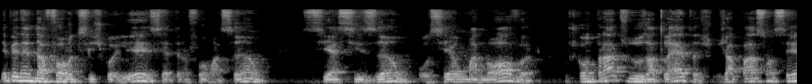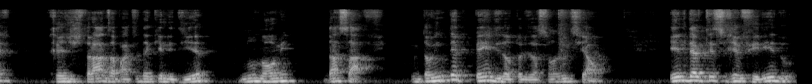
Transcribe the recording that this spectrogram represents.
Dependendo da forma que se escolher, se é transformação, se é cisão ou se é uma nova, os contratos dos atletas já passam a ser registrados a partir daquele dia no nome da SAF. Então, independe da autorização judicial. Ele deve ter se referido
